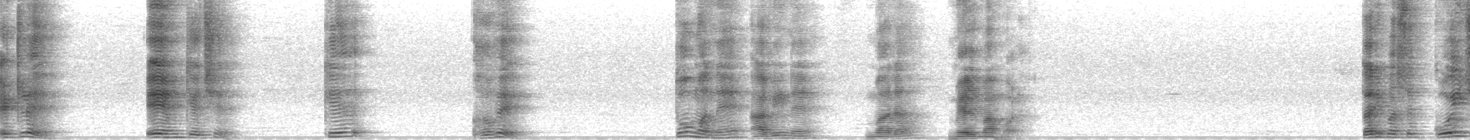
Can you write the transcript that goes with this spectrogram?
એટલે એ એમ કે છે કે હવે તું મને આવીને મારા મેલમાં મળ. તારી પાસે કોઈ જ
